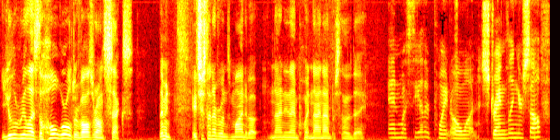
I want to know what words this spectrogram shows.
you'll realize the whole world revolves around sex. I mean, it's just on everyone's mind about 99.99% of the day. And what's the other point oh one? Strangling yourself?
